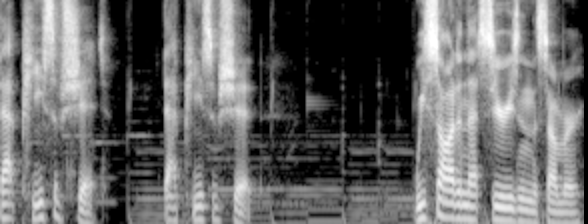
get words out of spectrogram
That piece of shit. That piece of shit. We saw it in that series in the summer.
